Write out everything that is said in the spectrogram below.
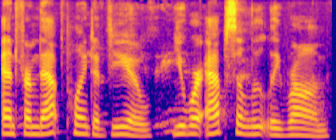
And from that point of view, you were absolutely wrong.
